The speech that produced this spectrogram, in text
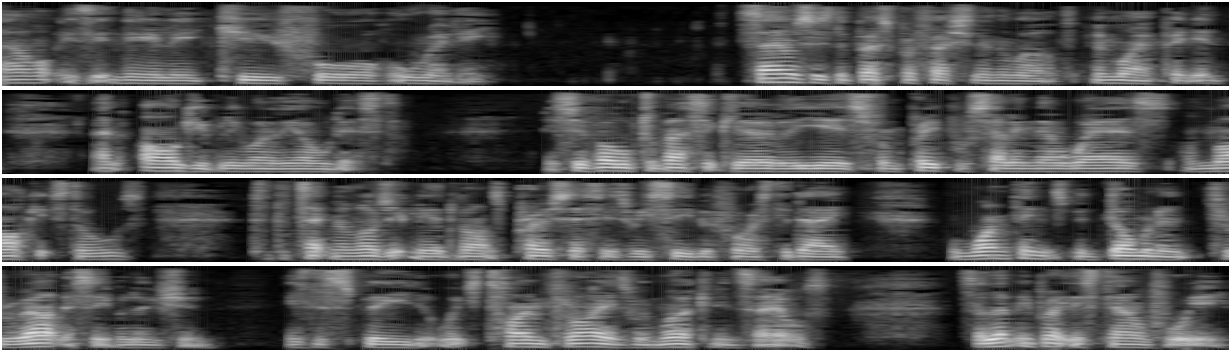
How is it nearly Q4 already? Sales is the best profession in the world, in my opinion, and arguably one of the oldest. It's evolved dramatically over the years from people selling their wares on market stalls to the technologically advanced processes we see before us today. And one thing that's been dominant throughout this evolution is the speed at which time flies when working in sales. So let me break this down for you.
